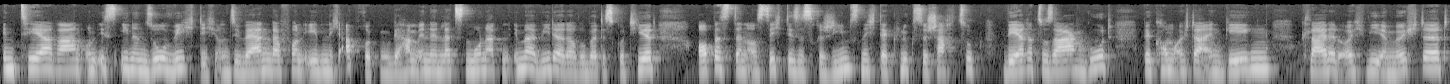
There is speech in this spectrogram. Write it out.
in Teheran und ist ihnen so wichtig und sie werden davon eben nicht abrücken. Wir haben in den letzten Monaten immer wieder darüber diskutiert, ob es denn aus Sicht dieses Regimes nicht der klügste Schachzug wäre, zu sagen, gut, wir kommen euch da entgegen, kleidet euch wie ihr möchtet,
